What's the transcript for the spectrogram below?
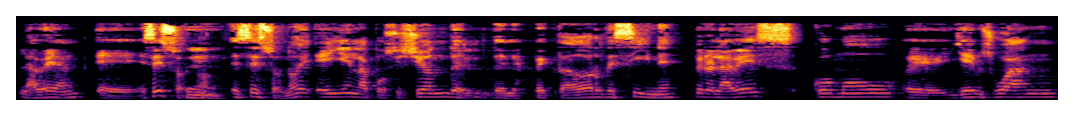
la vean. Eh, es eso, sí. ¿no? Es eso, ¿no? Ella en la posición del, del, espectador de cine, pero a la vez como eh, James Wan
